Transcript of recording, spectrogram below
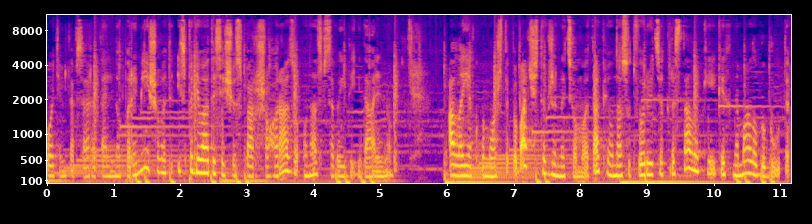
потім це все ретельно перемішувати і сподіватися, що з першого разу у нас все вийде ідеально. Але як ви можете побачити, вже на цьому етапі у нас утворюються кристалики, яких не мало би бути.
